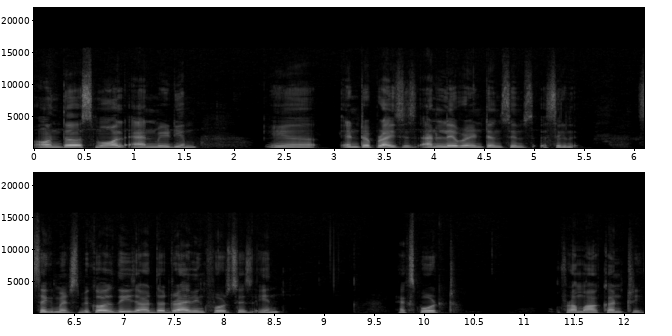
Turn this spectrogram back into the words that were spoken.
on the small and medium uh, enterprises and labor intensive seg segments because these are the driving forces in export from our country.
